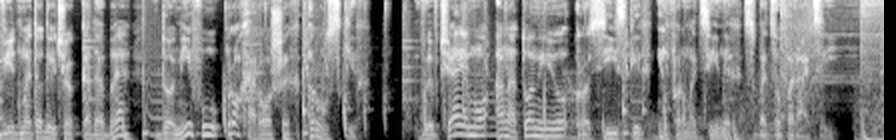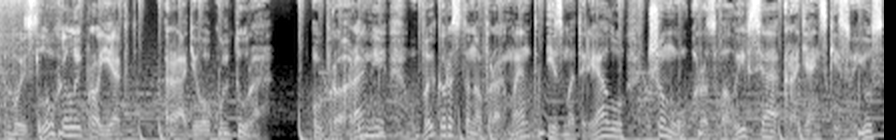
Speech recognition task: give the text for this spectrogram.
Від методичок КДБ до міфу про хороших русських. Вивчаємо анатомію російських інформаційних спецоперацій. Ви слухали проєкт Радіокультура. У програмі використано фрагмент із матеріалу Чому розвалився Радянський Союз,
